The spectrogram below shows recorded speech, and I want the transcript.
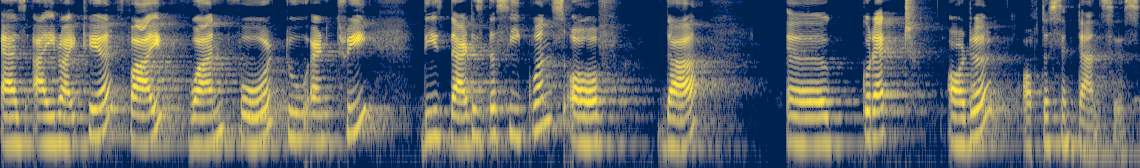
as I write here 5, 1, 4, 2 and 3. These, that is the sequence of the uh, correct order of the sentences.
